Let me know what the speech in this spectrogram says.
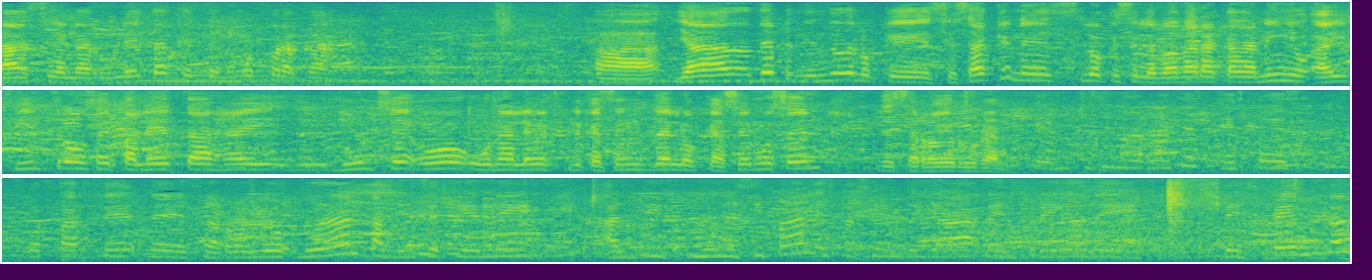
hacia la ruleta que tenemos por acá. Ah, ya dependiendo de lo que se saquen es lo que se le va a dar a cada niño. Hay filtros, hay paletas, hay dulce o una leve explicación de lo que hacemos en desarrollo rural. Muchísimas gracias. Esto es por parte de Desarrollo Rural. También se tiene al DIF municipal, está haciendo ya la entrega de despensas.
